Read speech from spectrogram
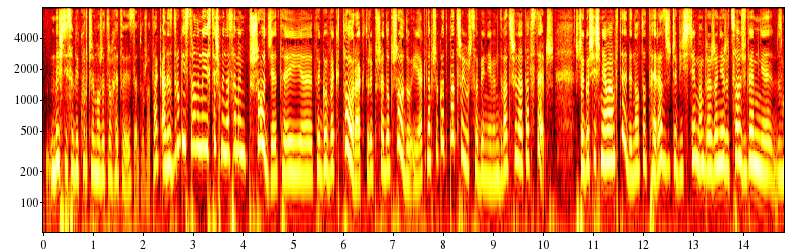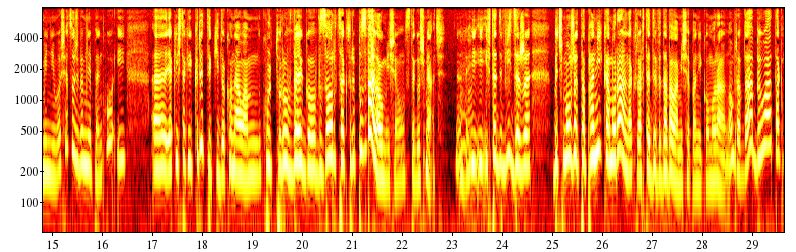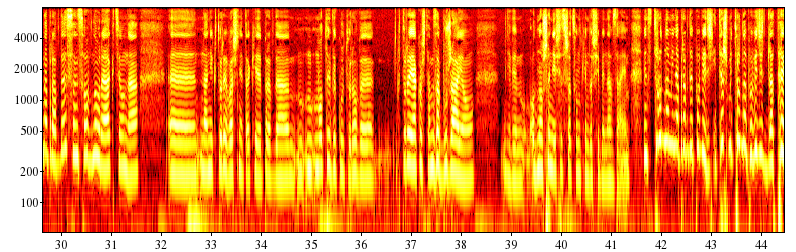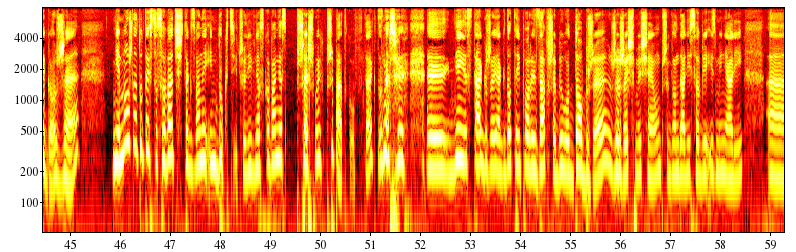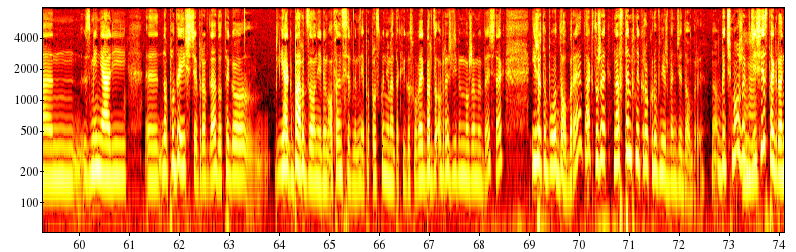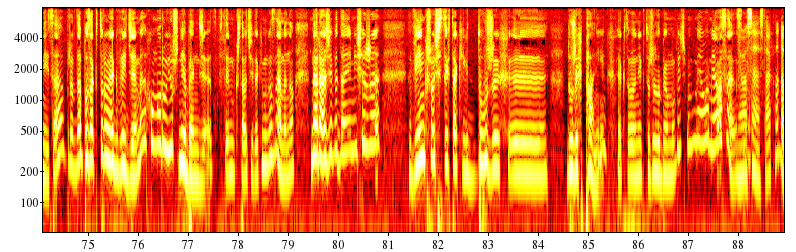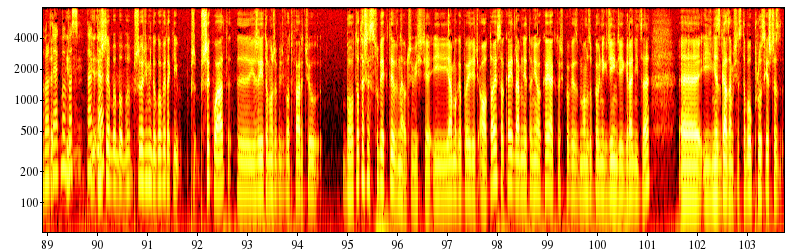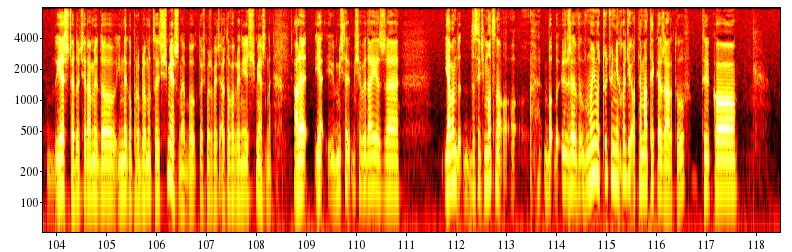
myśli sobie, kurczę, może trochę to jest za dużo, tak? Ale z drugiej strony my jesteśmy na samym przodzie tej, e, tego wektora, który przed do przodu i jak na przykład patrzę już sobie, nie wiem, dwa, trzy lata wstecz, z czego się śmiałam wtedy, no to teraz rzeczywiście mam wrażenie, że coś we mnie zmieniło się, coś we mnie pękło i e, jakiejś takiej krytyki dokonałam kulturowego wzorca, który pozwalał mi się z tego śmiać. Mhm. I, I, wtedy widzę, że być może ta panika moralna, która wtedy wydawała mi się paniką moralną, prawda, była tak naprawdę sensowną reakcją na, e, na niektóre właśnie takie, prawda, motywy kulturowe, które jakoś tam zaburzają nie wiem, odnoszenie się z szacunkiem do siebie nawzajem. Więc trudno mi naprawdę powiedzieć. I też mi trudno powiedzieć dlatego, że nie można tutaj stosować tak zwanej indukcji, czyli wnioskowania z przeszłych przypadków, tak? To znaczy, e, nie jest tak, że jak do tej pory zawsze było dobrze, że żeśmy się przyglądali sobie i zmieniali, zmieniali e, no, podejście, prawda, do tego, jak bardzo, nie wiem, ofensywnym, nie, po polsku nie ma takiego słowa, jak bardzo obraźliwym możemy być, tak? I że to było dobre, tak? To, że następny krok również będzie dobry. No, być może mhm. gdzieś jest ta granica, prawda, poza którą jak wyjdziemy, humoru już nie będzie w tym kształcie, w jakim go znamy. No, na razie wydaje mi się, że większość z tych takich dużych, yy, dużych panik, jak to niektórzy lubią mówić, miała, miała sens. Miała no. sens, tak? No dobra, to jakby was... Tak, Je, jeszcze, tak? Bo, bo, przychodzi mi do głowy taki przy, przykład, yy, jeżeli to może być w otwarciu, bo to też jest subiektywne oczywiście i ja mogę powiedzieć, o, to jest ok, dla mnie to nie ok, jak ktoś powie, mam zupełnie gdzie indziej granicę e, i nie zgadzam się z tobą, plus jeszcze, jeszcze docieramy do innego problemu, co jest śmieszne, bo ktoś może powiedzieć, ale to w ogóle nie jest śmieszne. Ale ja, myślę, mi się wydaje, że ja mam do, dosyć mocno, bo, że w moim odczuciu nie chodzi o tematykę żartów, tylko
